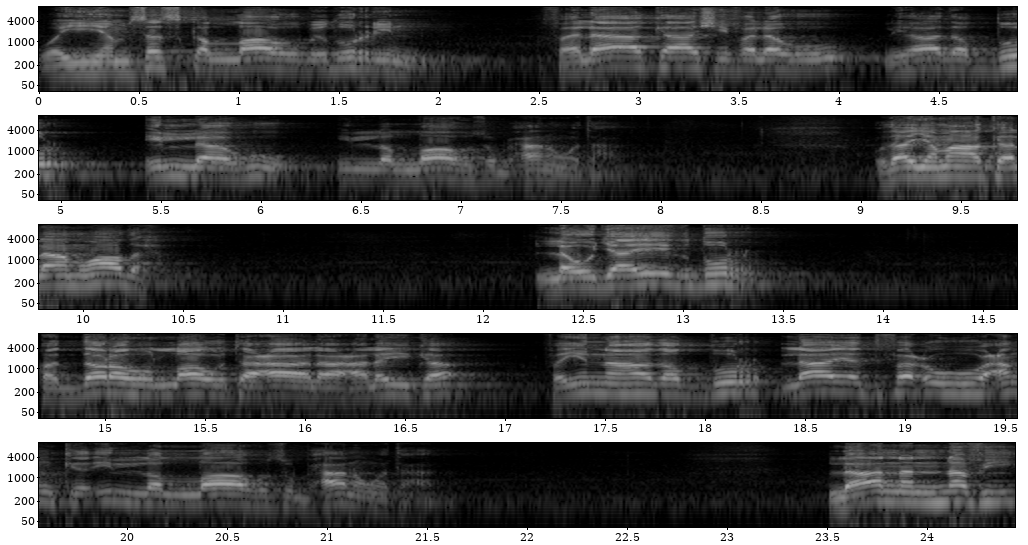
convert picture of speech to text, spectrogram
وإن يمسسك الله بضر فلا كاشف له لهذا الضر إلا هو إلا الله سبحانه وتعالى. وذا يا جماعة كلام واضح. لو جايك ضر قدره الله تعالى عليك فإن هذا الضر لا يدفعه عنك إلا الله سبحانه وتعالى. لأن النفي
